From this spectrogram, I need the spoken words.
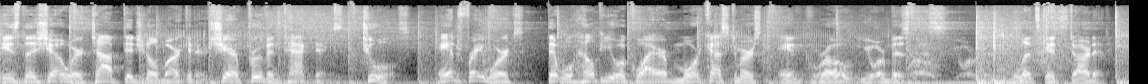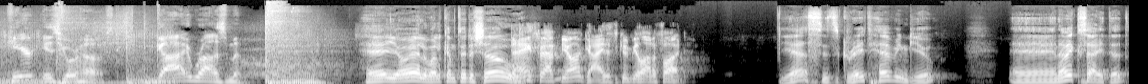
is the show where top digital marketers share proven tactics, tools, and frameworks that will help you acquire more customers and grow your business. Let's get started. Here is your host, Guy Rosman. Hey, Yoel, welcome to the show. Thanks for having me on, guys. It's going to be a lot of fun. Yes, it's great having you. And I'm excited.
